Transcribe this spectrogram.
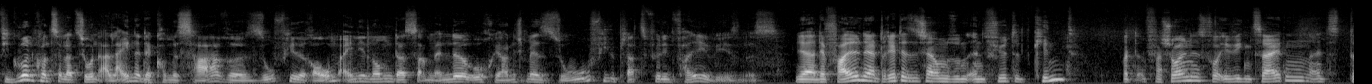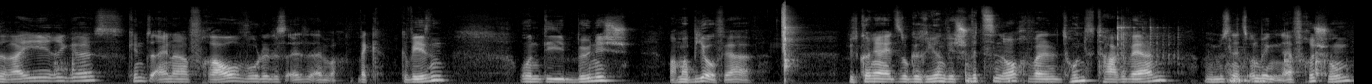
Figurenkonstellation alleine der Kommissare so viel Raum eingenommen, dass am Ende auch ja nicht mehr so viel Platz für den Fall gewesen ist. Ja, der Fall, der drehte sich ja um so ein entführtes Kind, was verschollen ist vor ewigen Zeiten. Als dreijähriges Kind einer Frau wurde das alles einfach weg gewesen. Und die Böhnisch, mach mal Bier auf, ja. Wir können ja jetzt suggerieren, wir schwitzen noch, weil es Hundstage wären. Wir müssen jetzt unbedingt eine Erfrischung.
